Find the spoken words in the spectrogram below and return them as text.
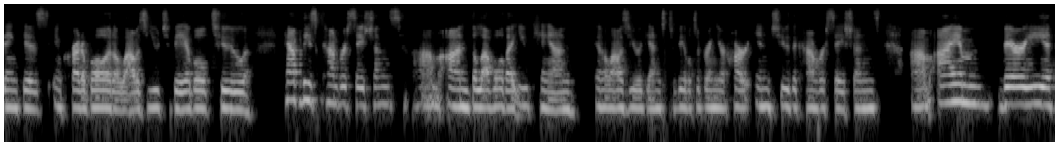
think is incredible. It allows you to be able to have these conversations um, on the level that you can. It allows you again to be able to bring your heart into the conversations. Um, i am very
